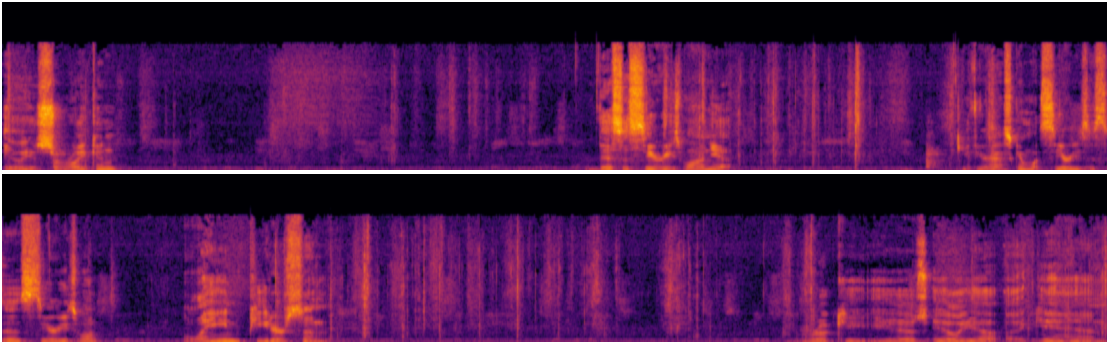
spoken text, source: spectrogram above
Ilya Sorokin. This is series one, yeah. If you're asking what series this is, series one. Lane Pederson. Rookie is Ilya again.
